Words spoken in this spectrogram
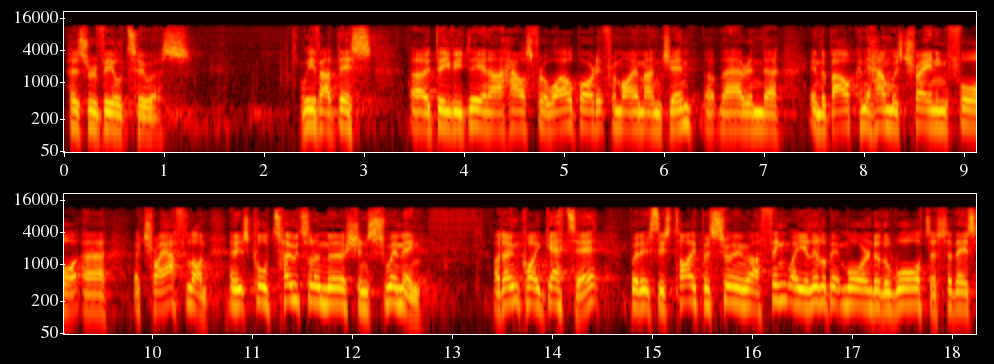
has revealed to us. We've had this uh, DVD in our house for a while, borrowed it from Ironman Jim up there in the, in the balcony. Ham was training for uh, a triathlon, and it's called Total Immersion Swimming. I don't quite get it, but it's this type of swimming I think where you're a little bit more under the water, so there's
